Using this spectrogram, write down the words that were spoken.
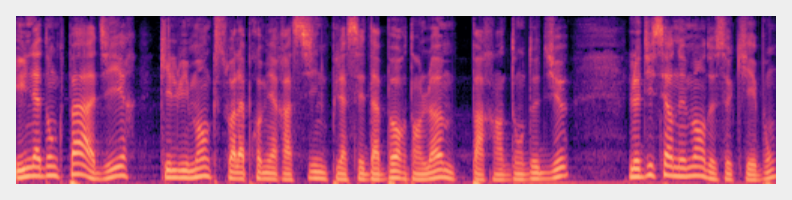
Il n'a donc pas à dire qu'il lui manque soit la première racine placée d'abord dans l'homme par un don de Dieu, le discernement de ce qui est bon,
